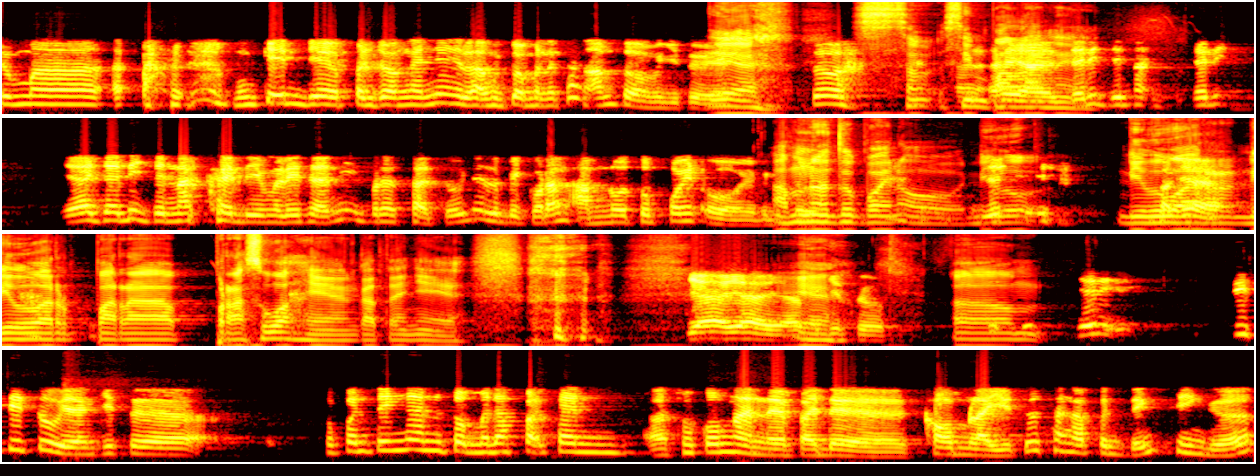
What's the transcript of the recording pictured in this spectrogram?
cuma mungkin dia perjuangannya ialah untuk menentang UMNO begitu ya. Yeah. So, uh, ya, jadi jenak, jadi ya jadi jenaka di Malaysia ni bersatunya lebih kurang UMNO 2.0 ya begitu. UMNO 2.0 di, lu, di luar ya. di luar para prasuah yang katanya ya. ya ya ya yeah. begitu. Um, jadi di situ yang kita kepentingan untuk mendapatkan uh, sokongan daripada kaum Melayu itu sangat penting sehingga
